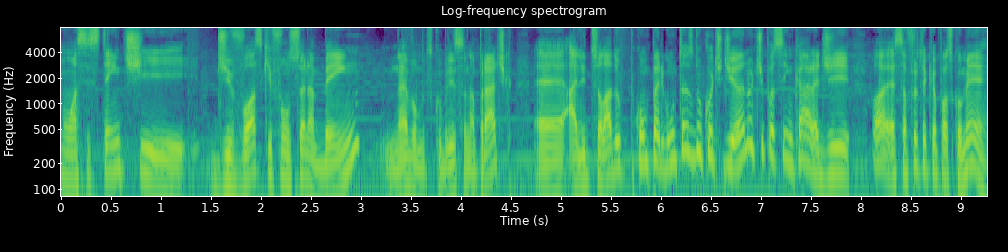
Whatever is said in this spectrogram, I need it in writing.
um assistente de voz que funciona bem, né? Vamos descobrir isso na prática. É, ali do seu lado com perguntas do cotidiano, tipo assim, cara, de ó, essa fruta que eu posso comer,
